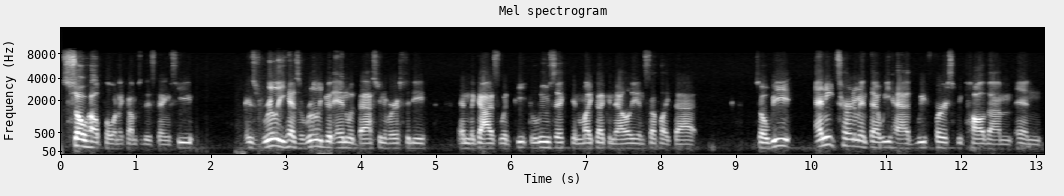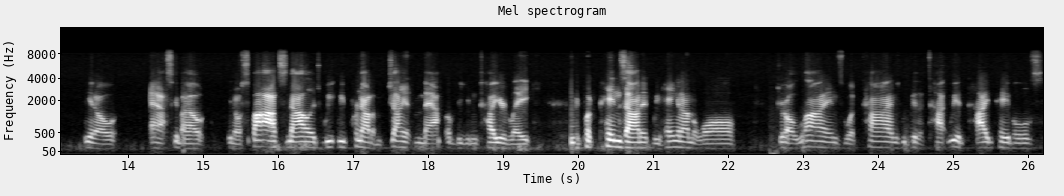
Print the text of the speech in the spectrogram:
so helpful when it comes to these things. He is really he has a really good in with Bass University and the guys with Pete Gluszek and Mike Iaconelli and stuff like that. So we any tournament that we had, we first we call them and you know ask about you know spots, knowledge. We we print out a giant map of the entire lake. We put pins on it. We hang it on the wall. Draw lines. What times? We had a t- we had tide tables.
